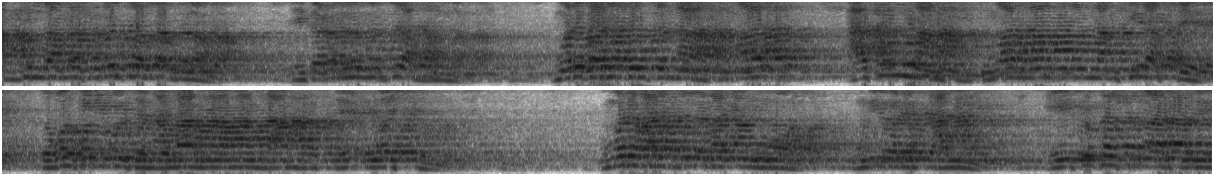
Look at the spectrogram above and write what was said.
আব্দুল্লাহ, আমরা সবাই তো আল্লাহ গুলাম। এই কারণে বলছে, আব্দুল্লাহ। মরে বাড়ি বলছেন, না, তোমার আসল নাম কি? তোমার মা তোমার নাম কি রাখছে? তখন তিনি বলছেন, আমার মা, আমার নাম রাখছে করিম উমরে বাড়ি বললেন, আমি উমর। উনি বলেন, আলী। এই কথা শোনার পরে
